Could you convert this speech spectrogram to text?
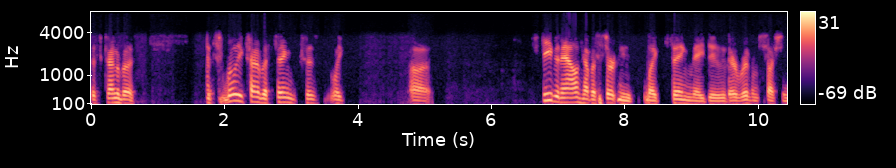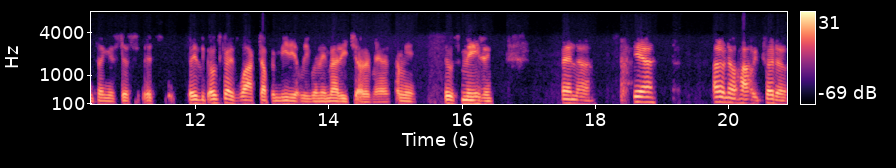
it's kind of a. It's really kind of a thing because like, uh, Steve and Al have a certain like thing they do. Their rhythm session thing is just it's they those guys locked up immediately when they met each other. Man, I mean, it was amazing. And uh, yeah, I don't know how we could have.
